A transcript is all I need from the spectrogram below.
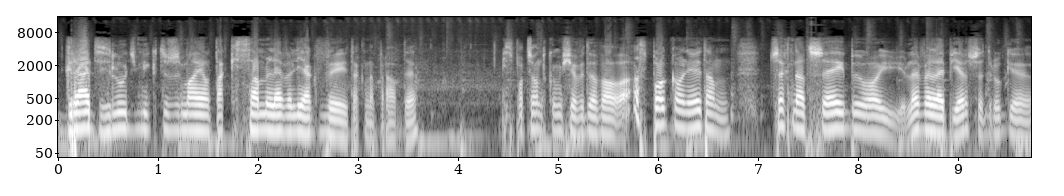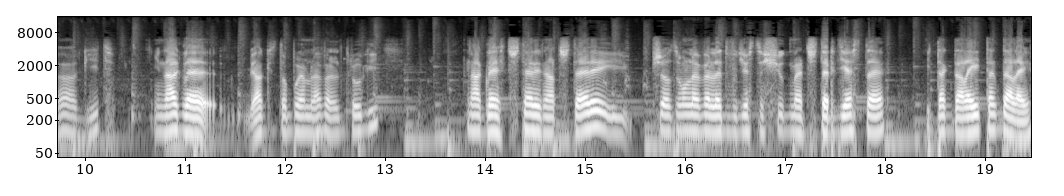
grać z ludźmi, którzy mają taki sam level jak wy, tak naprawdę. I z początku mi się wydawało, a spoko, nie, tam 3 na 3 było i levele pierwsze, drugie, a git. I nagle, jak zdobyłem level drugi, nagle jest 4 na 4 i przychodzą levele 27, 40 i tak dalej, i tak dalej.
